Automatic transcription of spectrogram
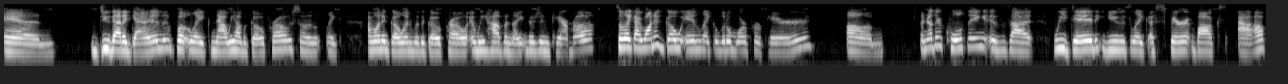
and do that again, but like now we have a GoPro, so like I want to go in with a GoPro and we have a night vision camera. So like I want to go in like a little more prepared. Um another cool thing is that we did use like a spirit box app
